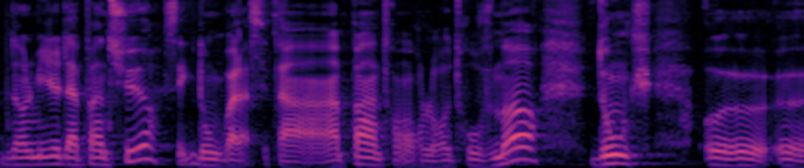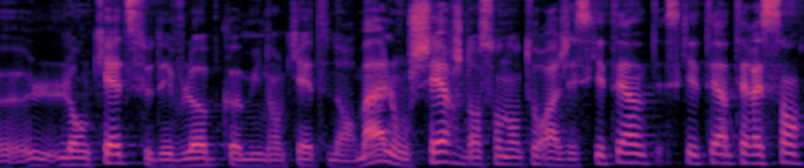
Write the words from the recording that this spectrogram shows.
dans le milieu de la peinture, c'est que donc voilà, c'est un, peintre, on le retrouve mort. Donc, euh, l'enquête se développe comme une enquête normale. On cherche dans son entourage. Et ce qui était, ce qui était intéressant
